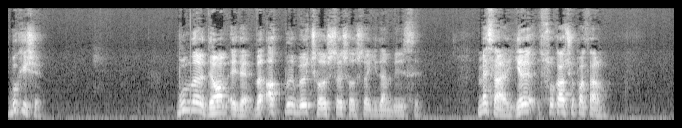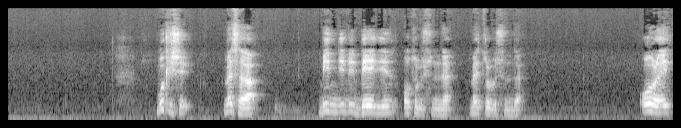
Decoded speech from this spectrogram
Bu kişi bunlara devam ede ve aklını böyle çalıştıra çalıştıra giden birisi. Mesela yere sokağa çöp atar mı? Bu kişi mesela bindiği bir belediyenin otobüsünde, metrobüsünde orayı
